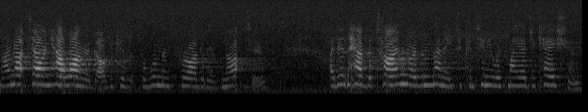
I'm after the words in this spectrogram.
and I'm not telling how long ago because it's a woman's prerogative not to, I didn't have the time nor the money to continue with my education.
